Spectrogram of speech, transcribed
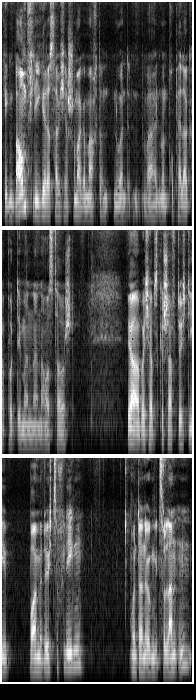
gegen Baum fliege. Das habe ich ja schon mal gemacht und nur war halt nur ein Propeller kaputt, den man dann austauscht. Ja, aber ich habe es geschafft, durch die Bäume durchzufliegen und dann irgendwie zu landen.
